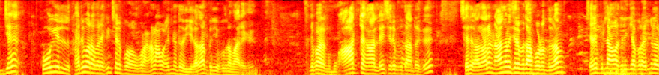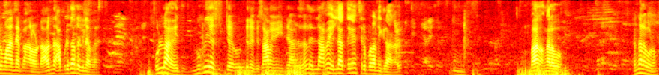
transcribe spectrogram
இங்கே கோயில் கருவறை வரைக்கும் செருப்போட போகிறாங்களா என்னன்றது தெரியல அதான் பெரிய புதுனமாக இருக்குது இது பாருங்க ஆற்ற காலிலே செருப்பு தான் இருக்குது செரு அதால் நாங்களும் செருப்பு தான் போட்டு வந்துக்கிறோம். செருப்பு இல்லாமல் தெரிஞ்ச அப்புறம் எங்களை ஒரு மாதிரி நினைப்பாங்களா வந்து அப்படி தான் இருக்குல்ல அவன். ஃபுல்லாக இது நிறைய இது இருக்குது சாமி ஆளுகள் எல்லாமே எல்லாத்துக்கும் செருப்போட நிற்கிறாங்க ம். வாங்க அங்கே போ. போடும் போகணும்.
